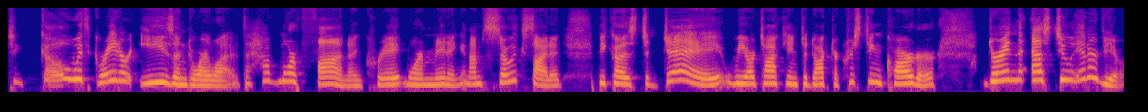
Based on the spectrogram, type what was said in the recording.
to go with greater ease into our lives, to have more fun and create more meaning. And I'm so excited because today we are talking to Dr. Christine Carter during the S2 interview.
